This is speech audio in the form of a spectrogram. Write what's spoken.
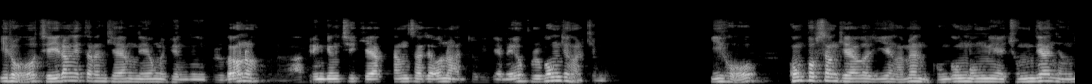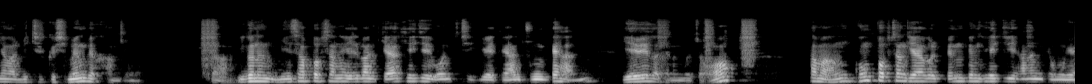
1호 제1항에 따른 계약 내용의 변경이 불가능하거나 변경 시 계약 당사자 어느 한쪽에게 매우 불공정할 경우 2호 공법상 계약을 이행하면 공공복리에 중대한 영향을 미칠 것이 명백한 경우 자, 이거는 민사법상의 일반 계약 해지 원칙에 대한 중대한 예외가 되는 거죠. 3항 공법상 계약을 변경 해지하는 경우에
